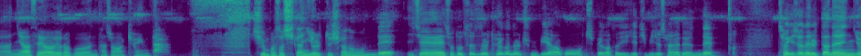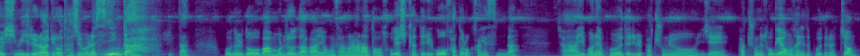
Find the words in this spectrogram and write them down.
자, 안녕하세요, 여러분. 다정학형입니다. 지금 벌써 시간이 12시가 넘었는데, 이제 저도 슬슬 퇴근을 준비하고 집에 가서 이제 디비저 자야 되는데, 자기 전에 일단은 열심히 일을 하기로 다짐을 했으니까, 일단 오늘도 마무리로다가 영상을 하나 더 소개시켜드리고 가도록 하겠습니다. 자, 이번에 보여드릴 파충류, 이제 파충류 소개 영상에서 보여드렸죠?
